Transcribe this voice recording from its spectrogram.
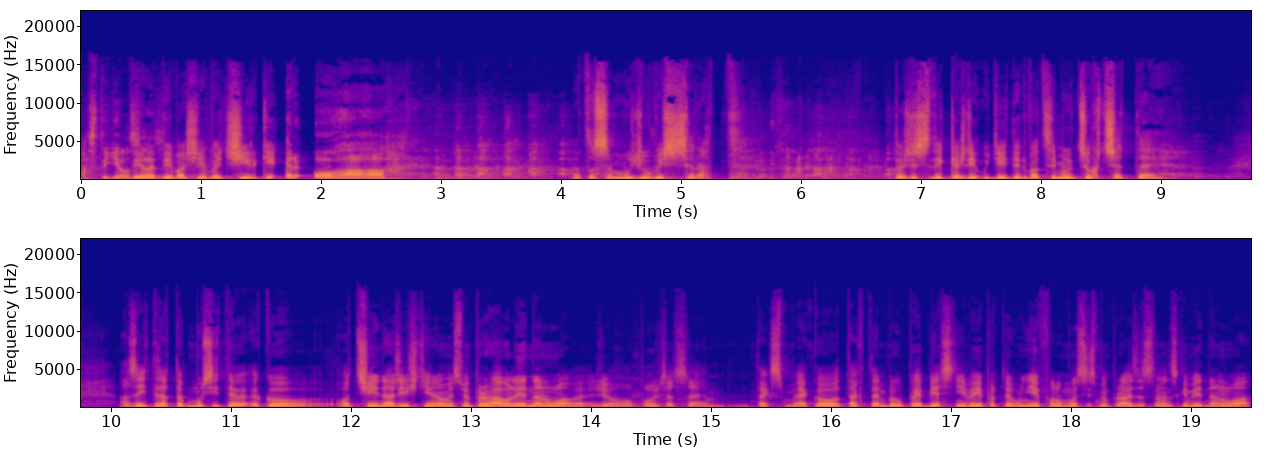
A styděl tyhle ty vaše večírky ROH, na to se můžu vysrat. Takže si teď každý udějte 20 minut, co chcete. A zítra to musíte jako odčinit na hřišti. No, my jsme prohrávali 1-0, ve, že jo, o poločase. tak, jsme jako, tak ten byl úplně běsnivý, protože u něj v Olomouci jsme prohráli ze Slovenskem 1-0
